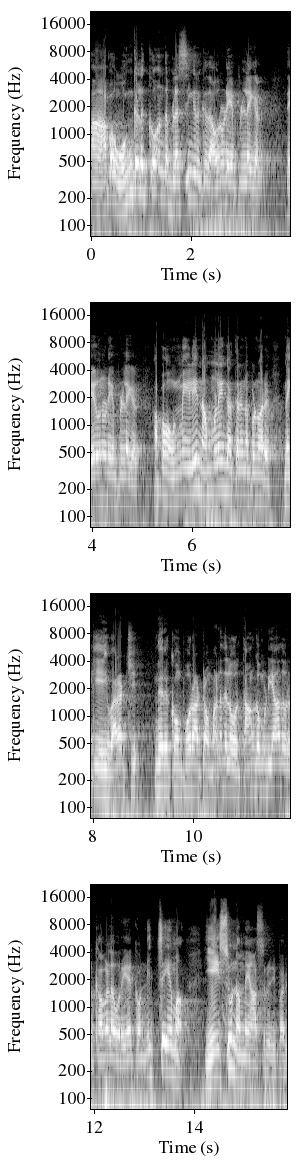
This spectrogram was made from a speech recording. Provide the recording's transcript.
ஆ அப்போ உங்களுக்கும் அந்த blessing இருக்குது. அவருடைய பிள்ளைகள் தேவனுடைய பிள்ளைகள். அப்போ உண்மையிலேயே நம்மளையும் கர்த்தர் என்ன பண்ணுவார்? இன்னைக்கு வறட்சி நெருக்கம் போராட்டம் மனதில் ஒரு தாங்க முடியாத ஒரு கவலை ஒரு ஏக்கம் நிச்சயமா இயேசு நம்மை ஆசீர்வதிப்பார்.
